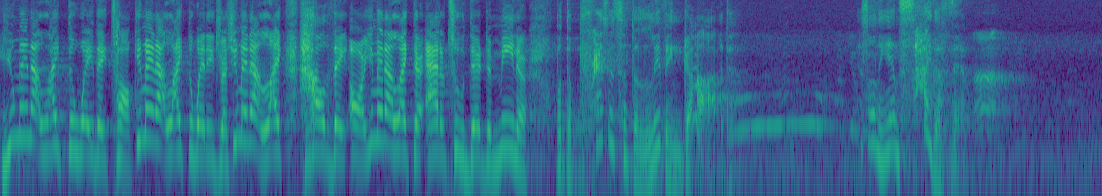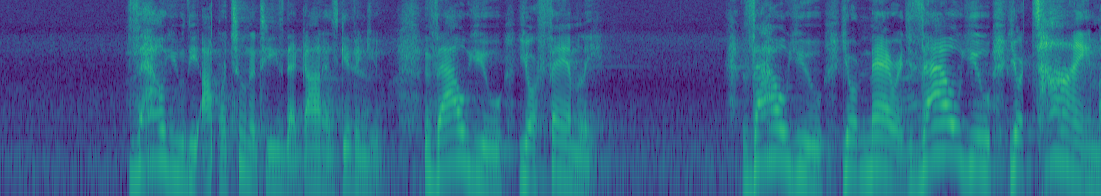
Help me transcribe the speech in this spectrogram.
You may not like the way they talk. You may not like the way they dress. You may not like how they are. You may not like their attitude, their demeanor. But the presence of the living God is on the inside of them. Value the opportunities that God has given you. Value your family. Value your marriage. Value your time.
